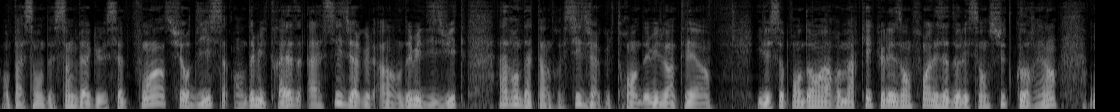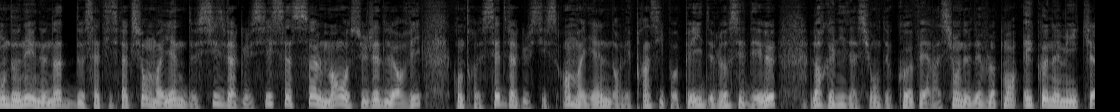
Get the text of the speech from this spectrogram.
en passant de 5,7 points sur 10 en 2013 à 6,1 en 2018, avant d'atteindre 6,3 en 2021. Il est cependant à remarquer que les enfants et les adolescents sud-coréens ont donné une note de satisfaction moyenne de 6,6 seulement au sujet de leur vie, contre 7,6 en moyenne dans les principaux pays de l'OCDE, l'Organisation de coopération et de développement économique.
